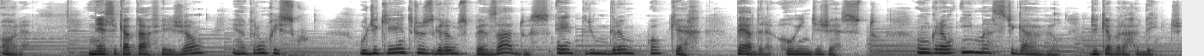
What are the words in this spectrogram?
Ora, nesse catar feijão entra um risco, o de que entre os grãos pesados entre um grão qualquer, pedra ou indigesto, um grão imastigável de quebrar dente.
